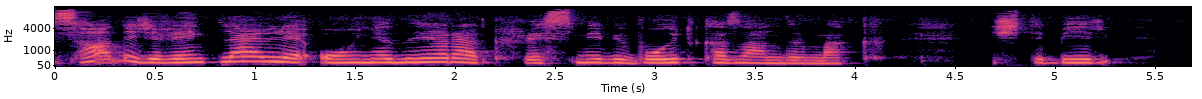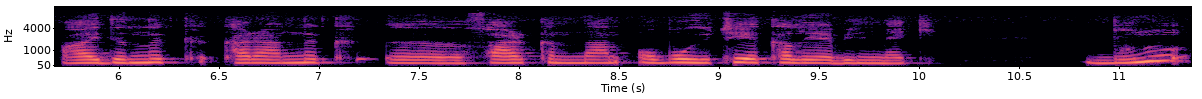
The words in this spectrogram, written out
Sadece renklerle oynayarak resme bir boyut kazandırmak, işte bir aydınlık, karanlık farkından o boyutu yakalayabilmek. Bunu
